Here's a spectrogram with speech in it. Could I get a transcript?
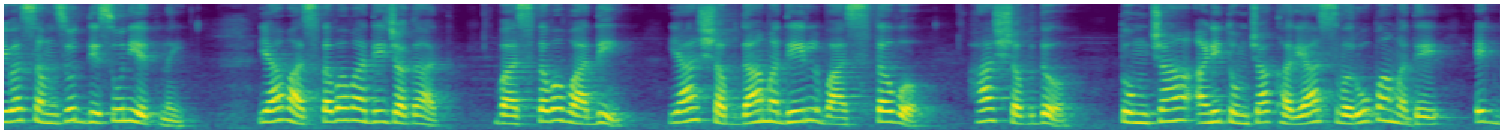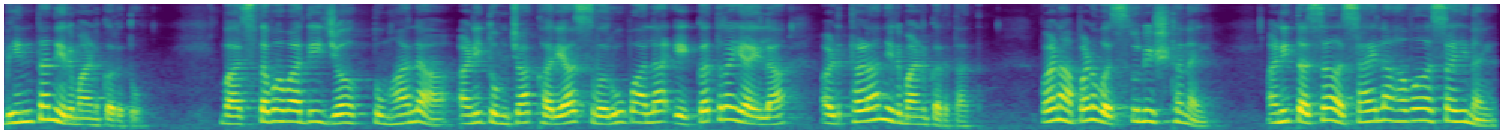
किंवा समजूत दिसून येत नाही. या वास्तववादी जगात वास्तववादी या शब्दामधील वास्तव हा शब्द तुमच्या आणि तुमच्या खऱ्या स्वरूपामध्ये एक भिंत निर्माण करतो. वास्तववादी जग तुम्हाला आणि तुमच्या खऱ्या स्वरूपाला एकत्र यायला अडथळा निर्माण करतात. पण आपण वस्तुनिष्ठ नाही आणि तसं असायला हवं असंही नाही.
